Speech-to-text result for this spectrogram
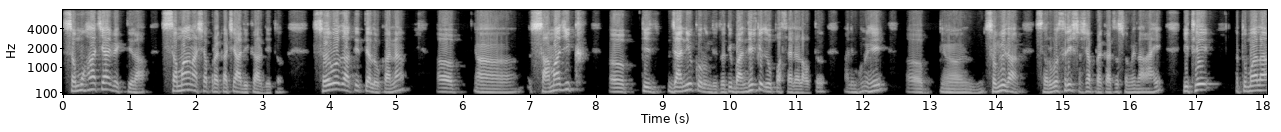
समूहाच्या व्यक्तीला समान अशा प्रकारचे अधिकार देतं. सर्व जातीतल्या लोकांना सामाजिक ते जाणीव करून देतं. ती बांधिलकी जोपासायला लावतं. आणि म्हणून हे संविधान सर्वश्रेष्ठ अशा प्रकारचं संविधान आहे. इथे तुम्हाला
